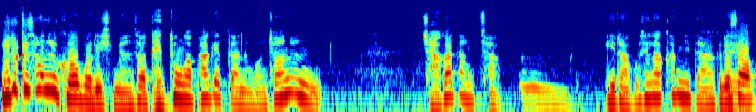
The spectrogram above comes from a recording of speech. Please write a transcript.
이렇게 선을 그어 버리시면서 대통합하겠다는 건 저는 좌가당착이라고 음. 생각합니다. 그래서 네.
